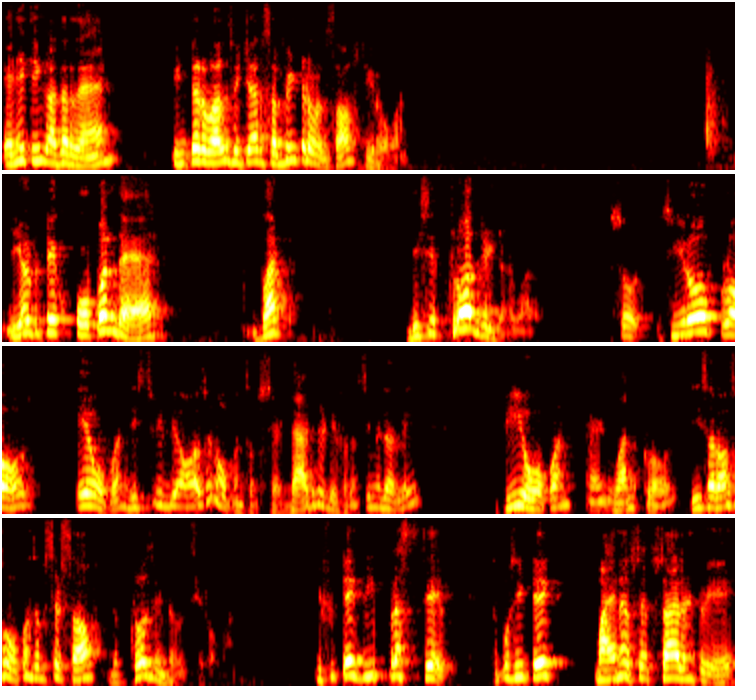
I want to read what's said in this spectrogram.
anything other than intervals which are subintervals of 0, 1. You have to take open there, but this is closed interval. So 0 closed, A open, this will be also an open subset. That is the difference. Similarly, B open and 1 closed. These are also open subsets of the closed interval 0. If you take B plus say, suppose you take minus epsilon to A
